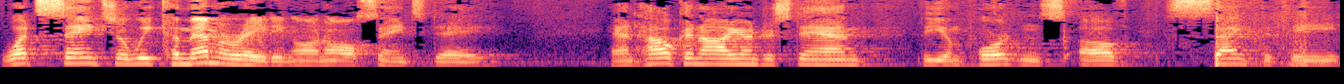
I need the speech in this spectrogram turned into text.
What saints are we commemorating on All Saints' Day? And how can I understand the importance of sanctity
